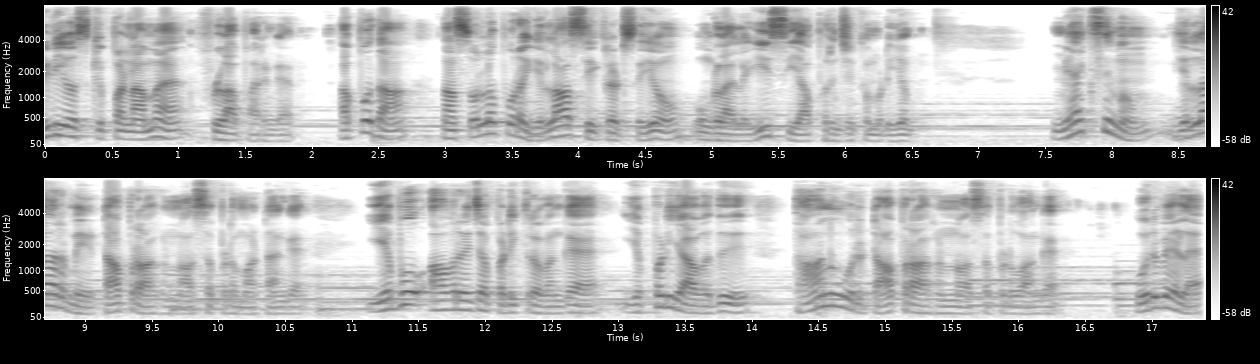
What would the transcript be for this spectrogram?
வீடியோ ஸ்கிப் பண்ணாமல் ஃபுல்லாக பாருங்கள் அப்போ தான் நான் சொல்ல போகிற எல்லா சீக்ரெட்ஸையும் உங்களால் ஈஸியாக புரிஞ்சிக்க முடியும். மேக்ஸிமம் எல்லாருமே டாப்பர் ஆகணும்னு ஆசைப்பட மாட்டாங்க. எபோ ஆவரேஜாக படிக்கிறவங்க எப்படியாவது தானும் ஒரு டாப்பர் ஆகணும்னு ஆசைப்படுவாங்க. ஒருவேளை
